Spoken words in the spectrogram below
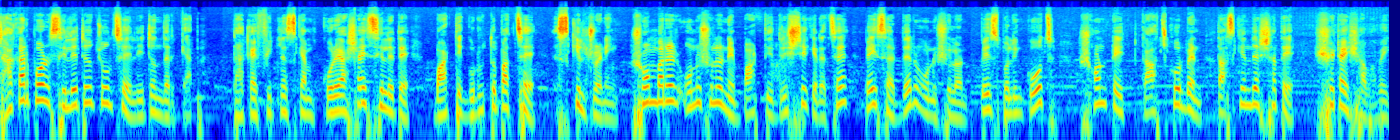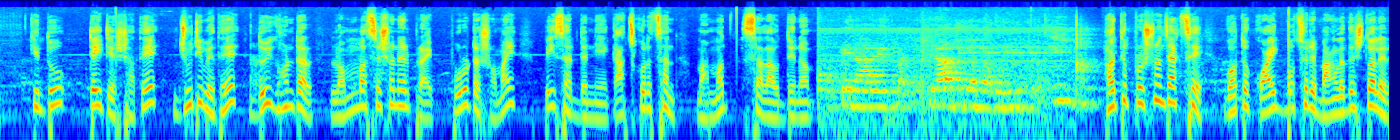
ঢাকার পর সিলেটেও চলছে লিটনদের ক্যাম্প ঢাকায় ফিটনেস ক্যাম্প করে আসায় সিলেটে বাড়তি গুরুত্ব পাচ্ছে স্কিল ট্রেনিং। সোমবারের অনুশীলনে বাড়তি দৃষ্টি কেড়েছে পেসারদের অনুশীলন। পেস বোলিং কোচ সন্টেট কাজ করবেন তাস্কিনদের সাথে, সেটাই স্বাভাবিক। কিন্তু টেইটের সাথে জুটি বেঁধে দুই ঘণ্টার লম্বা সেশনের প্রায় পুরোটা সময় পেসারদের নিয়ে কাজ করেছেন মোহাম্মদ সালাউদ্দিনও। হয়তো প্রশ্ন জাগছে, গত কয়েক বছরে বাংলাদেশ দলের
